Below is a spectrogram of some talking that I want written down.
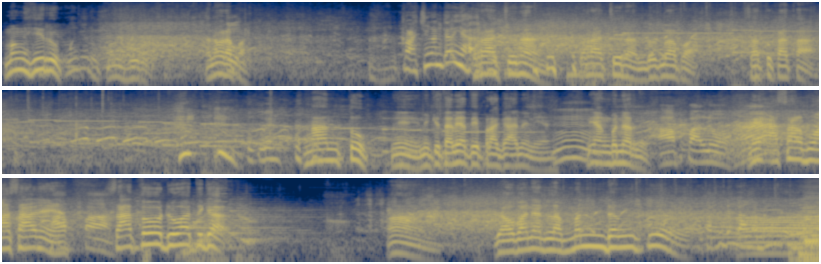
menghirup. Menghirup. Menghirup. Anwar apa? Keracunan kali ya? Keracunan. Keracunan. Menurut lo apa? Satu kata. Ngantuk. Nih, ini kita lihat di peragaannya nih ya. Ini yang benar nih. Apa lo? Ini asal muasalnya ya. Apa? Satu, dua, tiga. Ah, jawabannya adalah mendengkur. Tapi dia nggak. Cewek-cewek.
